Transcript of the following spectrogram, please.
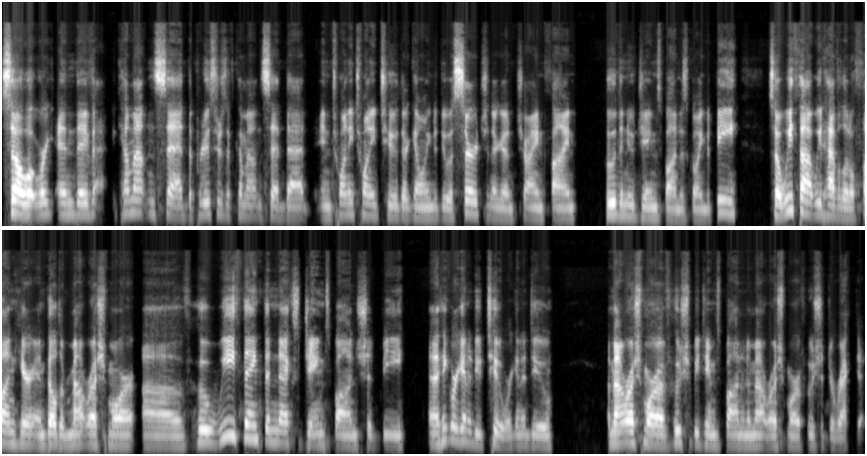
So what we're and they've come out and said the producers have come out and said that in 2022 they're going to do a search and they're going to try and find who the new James Bond is going to be. So we thought we'd have a little fun here and build a Mount Rushmore of who we think the next James Bond should be. And I think we're going to do two. We're going to do a Mount Rushmore of who should be James Bond and a Mount Rushmore of who should direct it,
